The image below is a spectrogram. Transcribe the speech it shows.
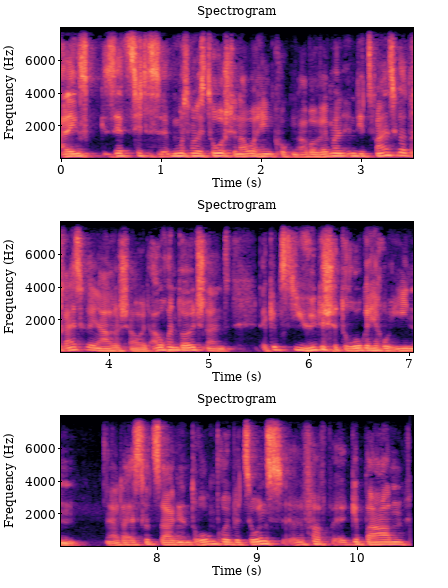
allerdings setzt sich das, muss man historisch genauer hingucken. Aber wenn man in die 20er, 30er Jahre schaut, auch in Deutschland, da gibt es die jüdische Droge Heroin. Ja, da ist sozusagen ein Drogenprohibitionsgebaren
